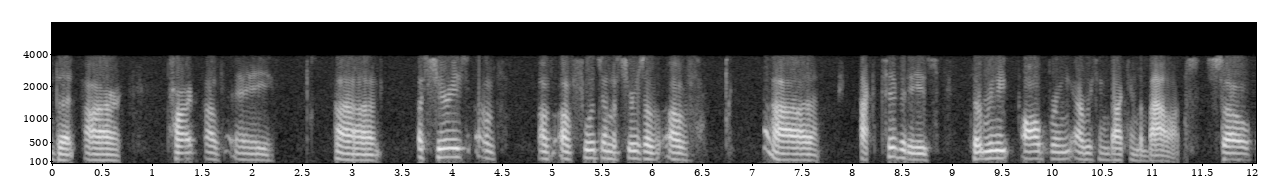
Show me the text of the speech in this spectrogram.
that are part of a uh, a series of, of, of, foods and a series of, of uh, activities that really all bring everything back into balance. So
